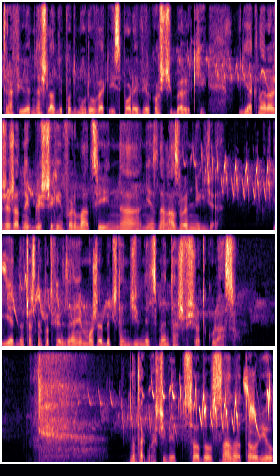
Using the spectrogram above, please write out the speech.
Trafiłem na ślady podmurówek i sporej wielkości belki. Jak na razie żadnych bliższych informacji na nie znalazłem nigdzie i jednoczesnym potwierdzeniem może być ten dziwny cmentarz w środku lasu. No tak, właściwie co do sanatorium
